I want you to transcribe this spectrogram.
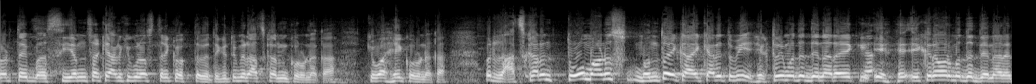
वाटतं सीएमचं की आणखी कुणाचं तरी वक्तव्य होतं की तुम्ही राजकारण करू नका किंवा हे करू नका. पण राजकारण तो माणूस म्हणतोय काय की अरे तुम्ही हेक्टरी मदत देणार आहे की हे- एकरावर मदत देणार आहेत.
